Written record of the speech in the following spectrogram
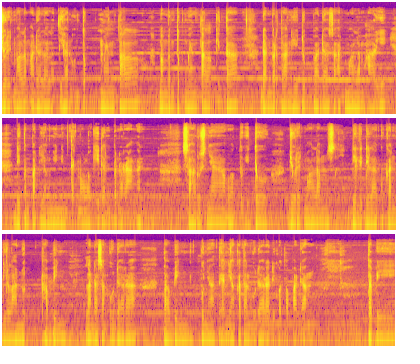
Jurit malam adalah latihan untuk mental, membentuk mental kita, dan bertahan hidup pada saat malam hari di tempat yang minim teknologi dan penerangan. Seharusnya waktu itu jurit malam dilakukan di Lanut Tabing, landasan udara. Tabing punya TNI Angkatan Udara di Kota Padang. Tapi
